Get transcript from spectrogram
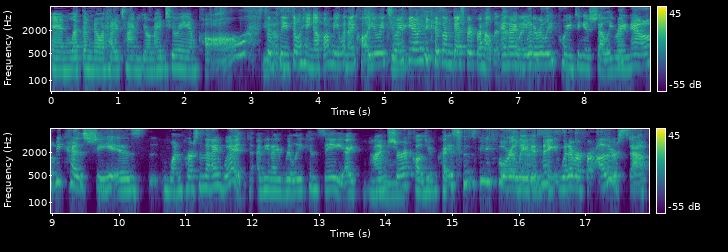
and let them know ahead of time you're my 2 a.m. call. So Yeah. please don't hang up on me when I call you at 2 a.m. because I'm desperate for help. At and I'm point. literally pointing at Shelly right now because she is one person that I would. I mean, I really can see. I I'm Mhm. sure I've called you in crisis before, late at night, whatever, for other stuff.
